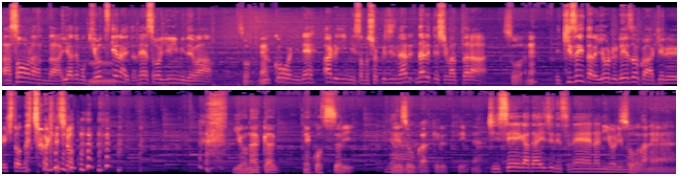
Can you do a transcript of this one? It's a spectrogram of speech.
あそうなんだいやでも気をつけないとね、そういう意味ではそうだね。向こうにねある意味その食事で慣れ慣れてしまったらそうだね。気づいたら夜冷蔵庫開ける人になっちゃうわけでしょ 夜中、ね、こっそり冷蔵庫開けるっていうね。自制が大事ですね何よりもそうだね。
